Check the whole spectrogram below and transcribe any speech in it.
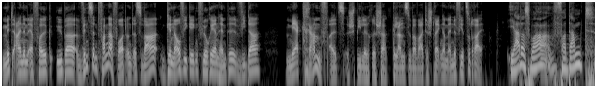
mit einem Erfolg über Vincent van der Voort und es war genau wie gegen Florian Hempel wieder mehr Krampf als spielerischer Glanz über weite Strecken am Ende 4 zu 3. Ja, das war verdammt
